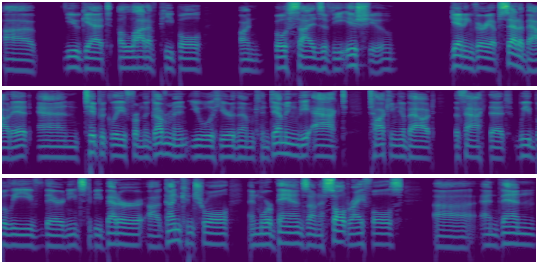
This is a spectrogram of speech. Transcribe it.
uh, you get a lot of people on both sides of the issue getting very upset about it. And typically from the government, you will hear them condemning the act, talking about the fact that we believe there needs to be better uh, gun control and more bans on assault rifles. Uh, and then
